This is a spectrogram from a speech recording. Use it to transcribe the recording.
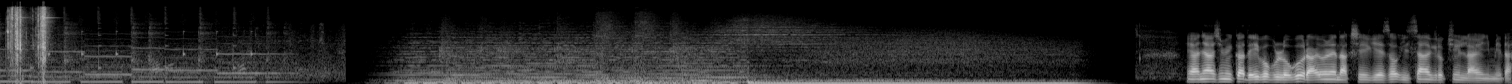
예, 안녕하십니까. 네이버 블로그 라이온의 낚시일기에서 일상을 기록 중인 라이온입니다.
